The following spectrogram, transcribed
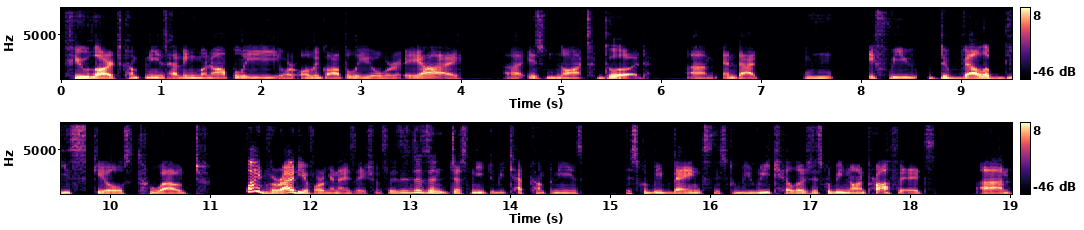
few large companies having monopoly or oligopoly over ai uh, is not good. Um, and that if we develop these skills throughout wide variety of organizations, this doesn't just need to be tech companies. This could be banks. This could be retailers. This could be nonprofits. Um,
